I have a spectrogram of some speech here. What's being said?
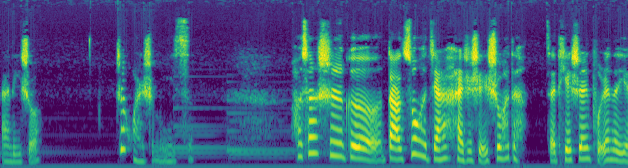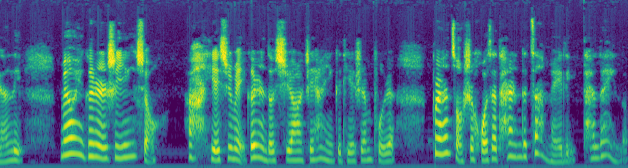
艾丽说。这话是什么意思？好像是个大作家还是谁说的？在贴身仆人的眼里，没有一个人是英雄啊！也许每个人都需要这样一个贴身仆人，不然总是活在他人的赞美里，太累了。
